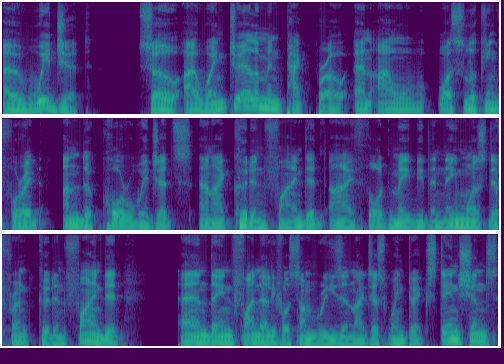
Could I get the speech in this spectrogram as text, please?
a widget so I went to Element Pack Pro and I was looking for it under core widgets and I couldn't find it. I thought maybe the name was different, couldn't find it. And then finally, for some reason, I just went to extensions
